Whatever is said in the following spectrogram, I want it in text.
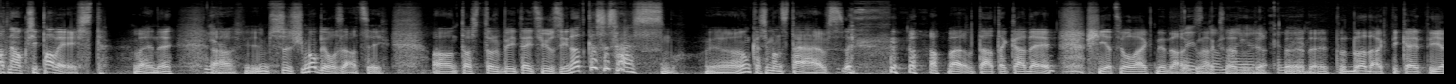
atnākusi pavēst vai ne? Jā. Ir mobilizācija. Un tas tur bija teicis, jūs zināt, kas es esmu? Jā, un kas ir mans tēvs? tā tā kā nē, šie cilvēki nenāk. Nāks, domāju, jā, nē. Nē, tur nonāk tikai tie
